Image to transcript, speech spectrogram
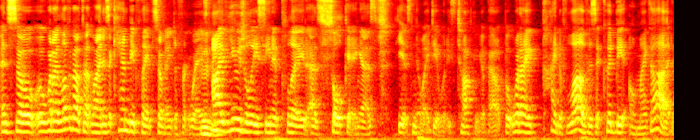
and so, uh, what I love about that line is it can be played so many different ways. Mm-hmm. I've usually seen it played as sulking, as he has no idea what he's talking about. But what I kind of love is it could be, oh my god,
